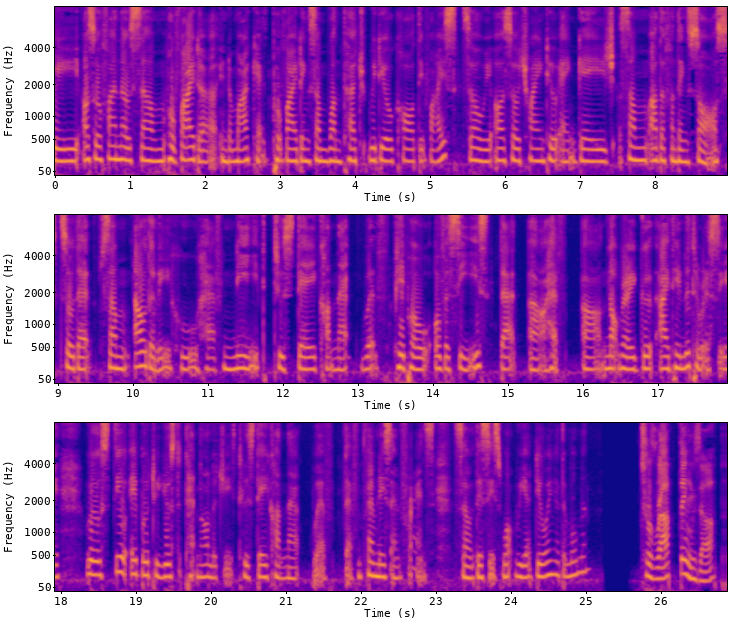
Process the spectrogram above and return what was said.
we also find out some provider in the market providing some one-touch video call device. So we're also trying to engage some other funding source so that some elderly who have need to stay connect with people overseas that uh, have uh, not very good IT literacy will still able to use the technology to stay connect with their families and friends. So this is what we are doing at the moment. To wrap things up,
